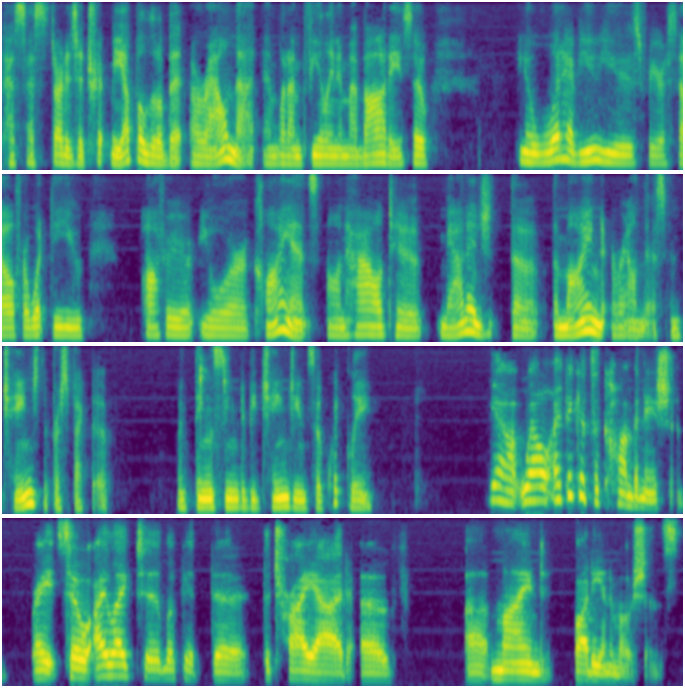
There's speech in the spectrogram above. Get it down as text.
has, has started to trip me up a little bit around that and what I'm feeling in my body. So, you know, what have you used for yourself, or what do you offer your clients on how to manage the the mind around this and change the perspective when things seem to be changing so quickly? Yeah, well, I think it's a combination, right? So I like to look at the the triad of uh, mind, body, and emotions,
